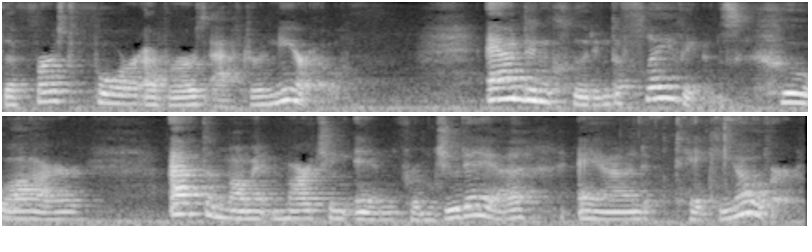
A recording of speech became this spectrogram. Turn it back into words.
the first four emperors after Nero, and including the Flavians, who are at the moment marching in from Judea and taking over.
